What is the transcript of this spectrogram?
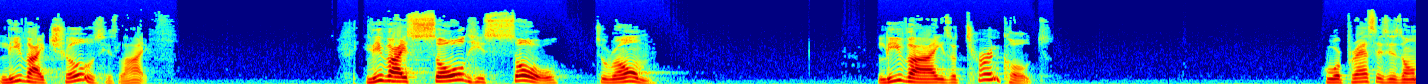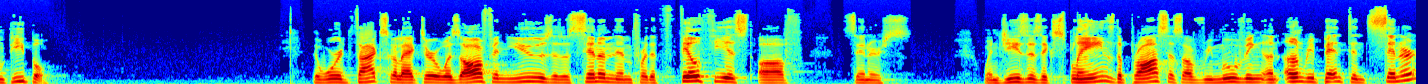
Levi chose his life. Levi sold his soul to Rome. Levi is a turncoat who oppresses his own people. The word tax collector was often used as a synonym for the filthiest of sinners. When Jesus explains the process of removing an unrepentant sinner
